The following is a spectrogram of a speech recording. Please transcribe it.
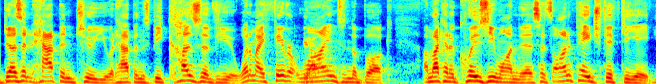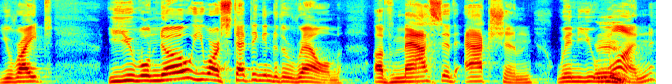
doesn't happen to you, it happens because of you. One of my favorite yeah. lines in the book, I'm not going to quiz you on this, it's on page 58. You write, You will know you are stepping into the realm of massive action when you, mm. one,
